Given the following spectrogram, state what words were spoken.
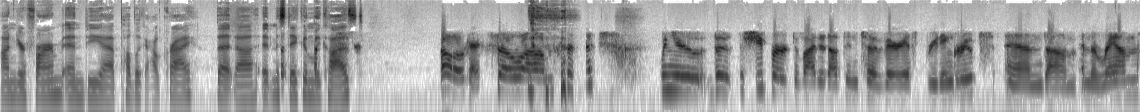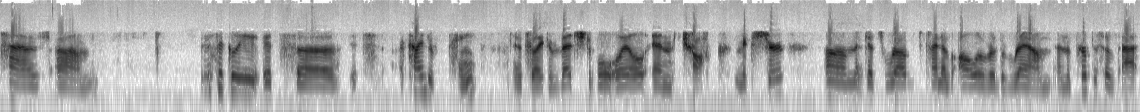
on your farm and the uh, public outcry that uh, it mistakenly caused? Oh, okay. So um, when you the the sheep are divided up into various breeding groups, and um, and the ram has um, basically it's uh, it's a kind of paint. It's like a vegetable oil and chalk mixture um, that gets rubbed kind of all over the ram, and the purpose of that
